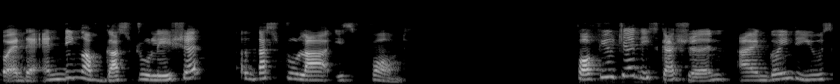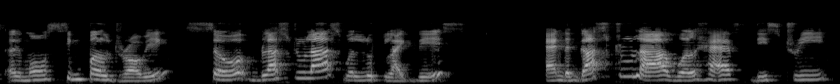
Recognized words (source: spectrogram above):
So at the ending of gastrulation, a gastrula is formed. For future discussion, I am going to use a more simple drawing. So blastulas will look like this and the gastrula will have these three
